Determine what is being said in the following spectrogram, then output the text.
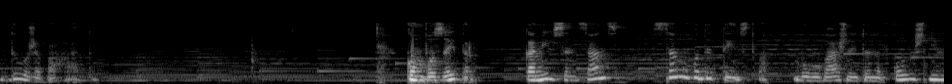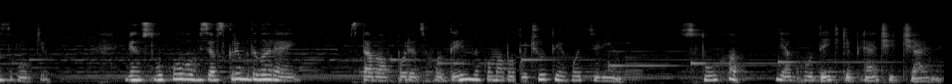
дуже багато. Композитор Каміль Сен-Санс з самого дитинства був уважний до навколишніх звуків. Він вслуховувався в скрип дверей, ставав поряд з годинником, аби почути його дзвін, слухав, як гудить киплячий чайник.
